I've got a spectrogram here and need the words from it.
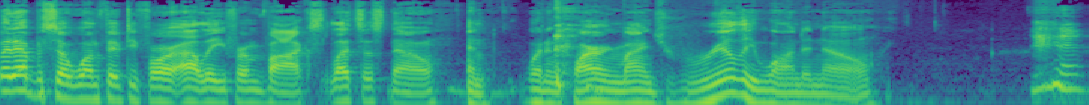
but episode 154, Ali from Vox lets us know. And what inquiring minds really want to know. I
